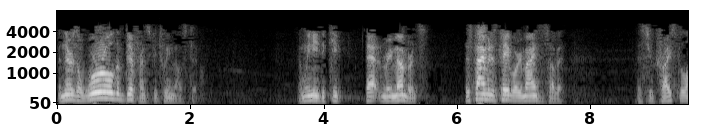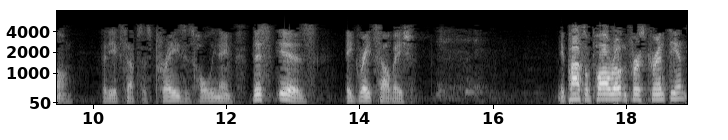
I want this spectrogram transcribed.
And there's a world of difference between those two. And we need to keep that in remembrance. This time at his table reminds us of it. It's through Christ alone that he accepts us. Praise his holy name. This is a great salvation. The apostle Paul wrote in 1 Corinthians,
